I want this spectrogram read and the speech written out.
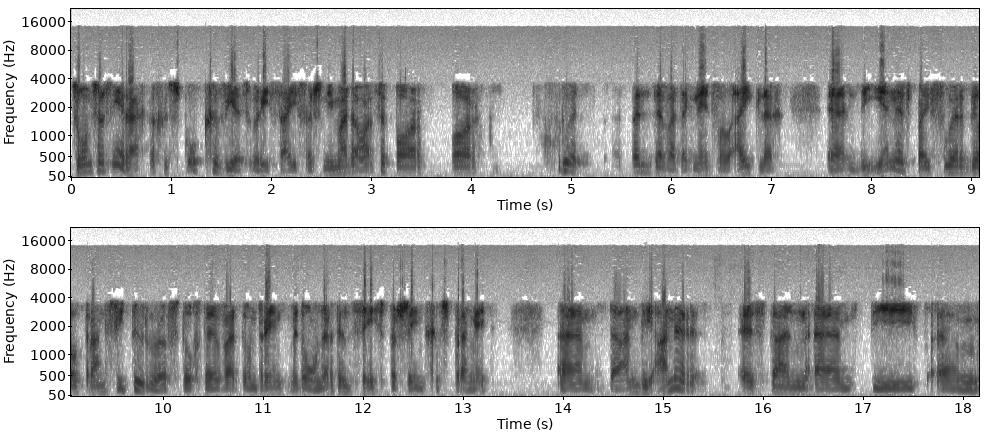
So ons is nie regtig geskok gewees oor die syfers nie, maar daar is 'n paar paar groot punte wat ek net wil uitlig. En die een is byvoorbeeld transito roofstogte wat omtrent met 106% gespring het. Ehm um, dan die ander is dan ehm um, die ehm um,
